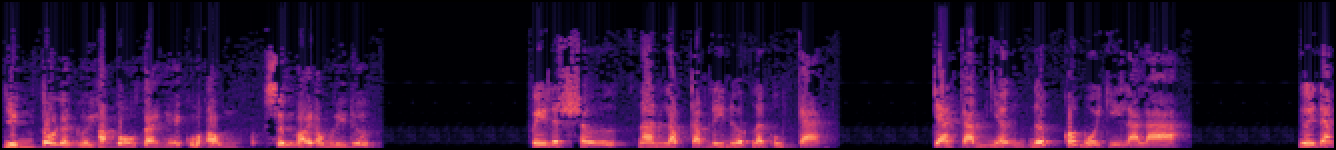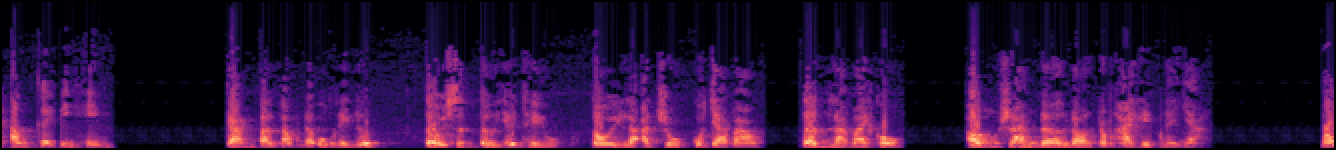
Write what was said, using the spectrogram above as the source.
nhưng tôi là người hâm mộ tài nghệ của ông, xin mời ông ly nước. Vì lịch sự nên Lộc cầm ly nước lên uống cạn. Chàng cảm nhận nước có mùi gì lạ lạ, Người đàn ông cười bí hiểm. Cảm ơn ông đã uống ly nước. Tôi xin tự giới thiệu, tôi là anh ruột của cha Bao, tên là Michael. Ông ráng đỡ đòn trong hai hiệp này nha. Nói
